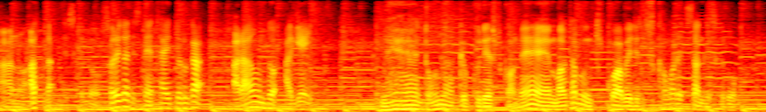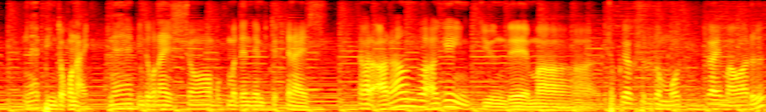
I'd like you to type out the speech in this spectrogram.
な、あの、あったんですけど、それがですね、タイトルが Around Again。ねどんな曲ですかね。まあ多分、キコアベで使われてたんですけど、ねピンとこない。ねピンとこないでしょ。僕も全然見てきてないです。だから、Around Again っていうんで、まあ、直訳するともう一回回る？うん。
